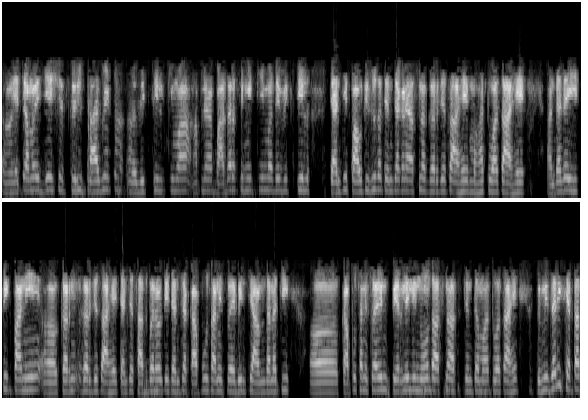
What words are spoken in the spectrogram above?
याच्यामध्ये जे शेतकरी प्रायव्हेट विकतील किंवा आपल्या बाजार समितीमध्ये विकतील त्यांची पावती सुद्धा त्यांच्याकडे असणं गरजेचं आहे महत्वाचं आहे. आणि त्यांच्या ई पीक पाणी करणं गरजेचं आहे. त्यांच्या सातबाऱ्यावरती त्यांच्या कापूस आणि सोयाबीनची आमदानाची कापूस आणि सोयाबीन पेरलेली नोंद असणं अत्यंत महत्वाचं आहे. तुम्ही जरी शेतात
